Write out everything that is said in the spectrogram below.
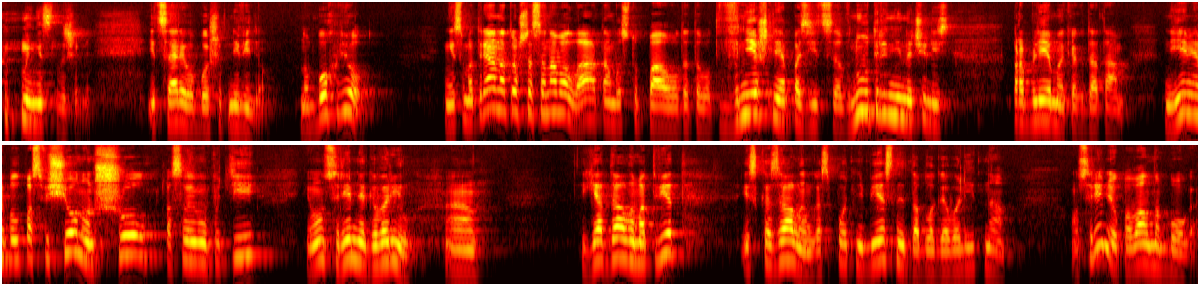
мы не слышали. И царь его больше бы не видел. Но Бог вел. Несмотря на то, что Санавала там выступал, вот эта вот внешняя позиция, внутренние начались проблемы, когда там Неемия был посвящен, он шел по своему пути, и он все время говорил, «А, я дал им ответ и сказал им, Господь Небесный да благоволит нам. Он все время уповал на Бога.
